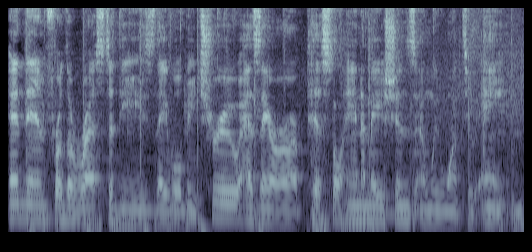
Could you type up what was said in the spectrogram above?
And then for the rest of these, they will be true as they are our pistol animations and we want to aim.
